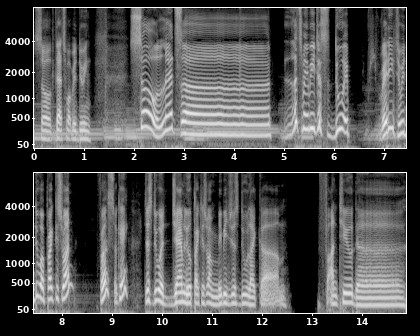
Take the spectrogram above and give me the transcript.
So that's what we're doing. So let's uh let's maybe just do a ready? Should we do a practice run first? Okay? Just do a jam little practice run. Maybe just do like um until the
